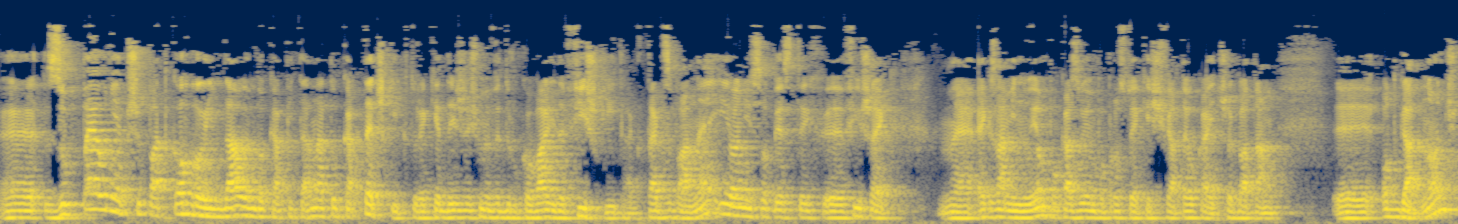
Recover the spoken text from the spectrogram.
E, zupełnie przypadkowo im dałem do kapitanatu karteczki, które kiedyś żeśmy wydrukowali, te fiszki tak, tak zwane i oni sobie z tych e, fiszek e, egzaminują, pokazują po prostu jakieś światełka i trzeba tam odgadnąć.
